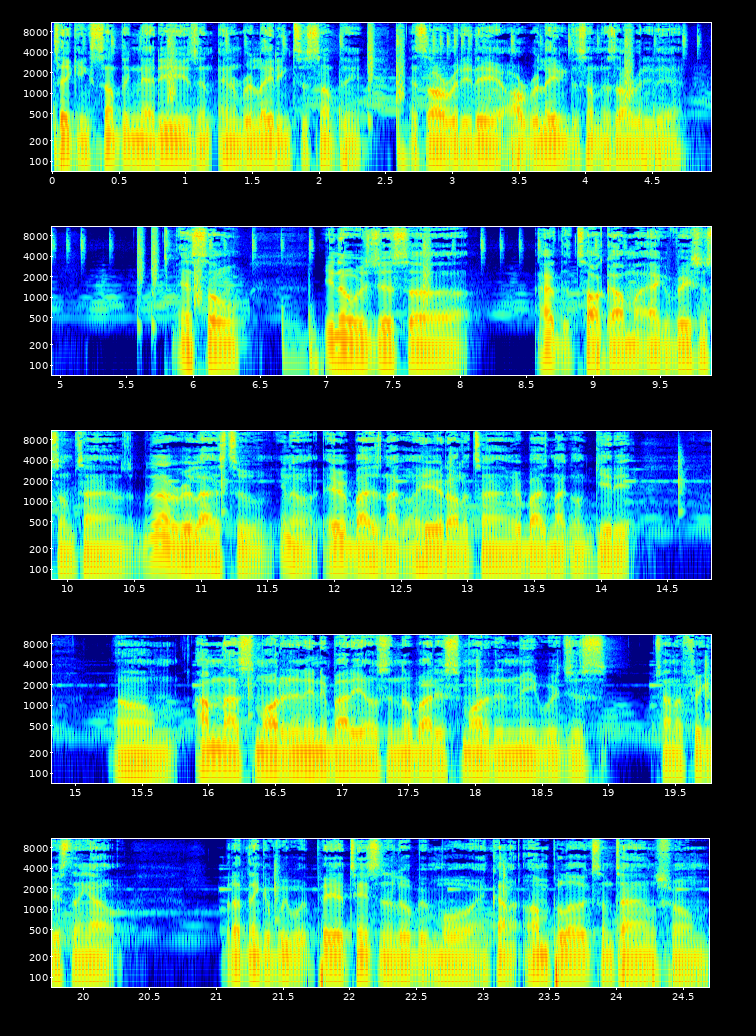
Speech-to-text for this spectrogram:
Taking something that is and, and relating to something that's already there, or relating to something that's already there. And so, you know, it's just uh I have to talk out my aggravation sometimes, but then I realize too, you know, everybody's not gonna hear it all the time. Everybody's not gonna get it. Um, I'm not smarter than anybody else, and nobody's smarter than me. We're just trying to figure this thing out. But I think if we would pay attention a little bit more and kind of unplug sometimes from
